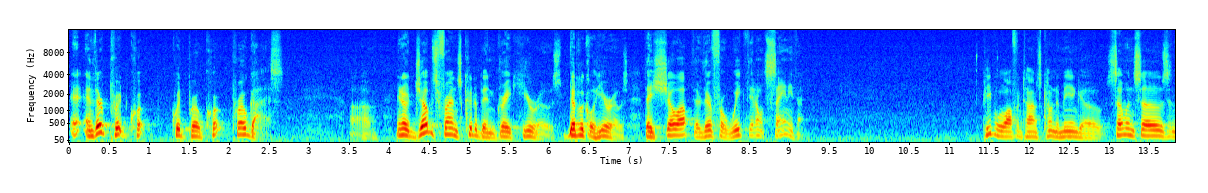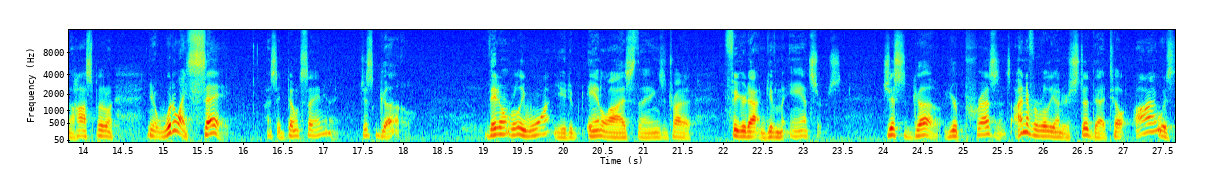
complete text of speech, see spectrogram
and they're quid, pro, pro guys. Uh, you know, Job's friends could have been great heroes, biblical heroes. They show up, they're there for a week, they don't say anything. People oftentimes come to me and go, so and so's in the hospital. You know, what do I say? I said, don't say anything. Just go. They don't really want you to analyze things and try to figure it out and give them answers. Just go. Your presence. I never really understood that till I was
